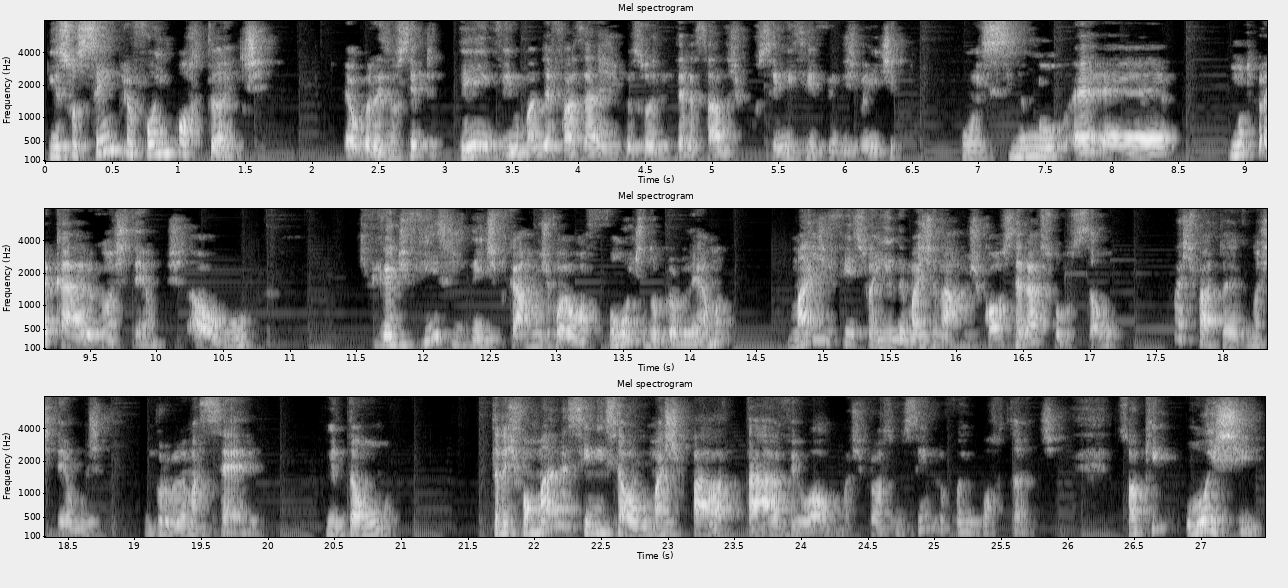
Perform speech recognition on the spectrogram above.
Isso sempre foi importante. É, o Brasil sempre teve uma defasagem de pessoas interessadas por ciência infelizmente, um ensino é, é, muito precário que nós temos. Algo que fica difícil de identificarmos qual é a fonte do problema, mais difícil ainda imaginarmos qual será a solução, mas fato é que nós temos um problema sério. Então, transformar a ciência em algo mais palatável, algo mais próximo, sempre foi importante. Só que hoje,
